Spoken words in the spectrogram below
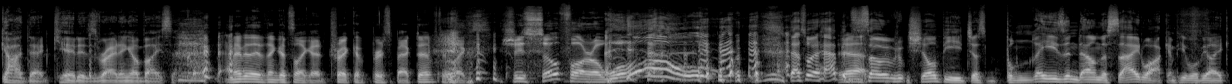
god, that kid is riding a bicycle." Maybe they think it's like a trick of perspective. They're like, she's so far away. Whoa! That's what happens. Yeah. So she'll be just blazing down the sidewalk, and people will be like,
